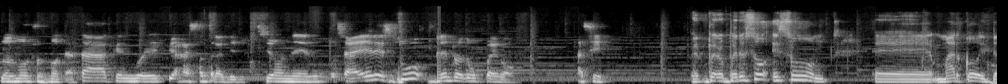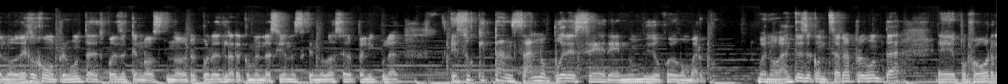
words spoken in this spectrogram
los monstruos no te ataquen, güey, viajas a otras dimensiones, o sea, eres tú dentro de un juego, así. Pero, pero, eso, eso, eh, Marco, y te lo dejo como pregunta después de que nos, nos recuerdes las recomendaciones que nos va a hacer la película. ¿Eso qué tan sano puede ser en un videojuego, Marco? Bueno, antes de contestar la pregunta, eh, por favor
